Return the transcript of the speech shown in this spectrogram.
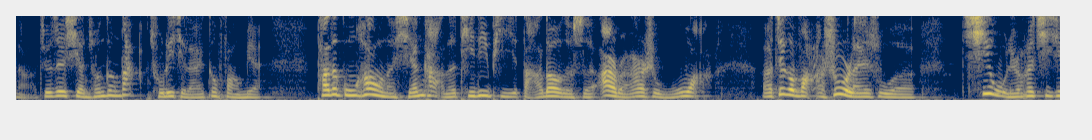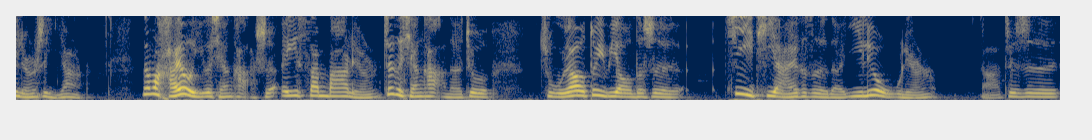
啊，就这显存更大，处理起来更方便。它的功耗呢，显卡的 TDP 达到的是二百二十五瓦，啊，这个瓦数来说，七五零和七七零是一样的。那么还有一个显卡是 A 三八零，这个显卡呢，就主要对标的是 GTX 的一六五零，啊，这是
